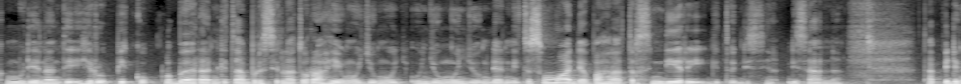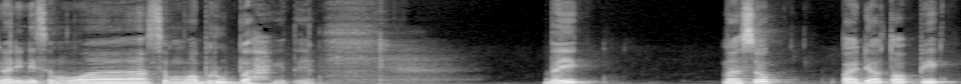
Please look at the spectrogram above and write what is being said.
Kemudian nanti hiruk pikuk lebaran kita bersilaturahim ujung ujung-ujung dan itu semua ada pahala tersendiri gitu di, di sana. Tapi dengan ini semua semua berubah gitu ya. Baik, masuk pada topik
